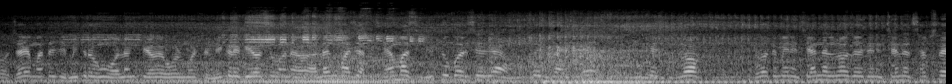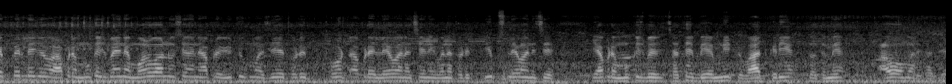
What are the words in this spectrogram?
તો જય માતાજી. મિત્રો હું અલંગથી હવે ઓલમોસ્ટ નીકળી ગયો છું અને અલંગમાં જે ફેમસ યુટ્યુબર છે જે મુકેશભાઈ છે મુકેશ બ્લોગ જો તમે એની ચેનલ ન જોઈ તેની ચેનલ સબસ્ક્રાઈબ કરી લેજો. આપણે મુકેશભાઈને મળવાનું છે અને આપણે યુટ્યુબમાં જે થોડીક થોટ આપણે લેવાના છે ને મને થોડીક ટિપ્સ લેવાની છે એ આપણે મુકેશભાઈ સાથે બે મિનિટ વાત કરીએ. તો તમે આવો અમારી સાથે.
